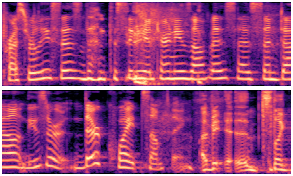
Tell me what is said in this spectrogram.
press releases that the city attorney's office has sent out. These are they're quite something. I mean, it's like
